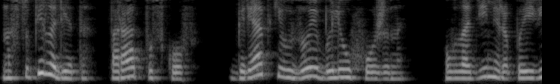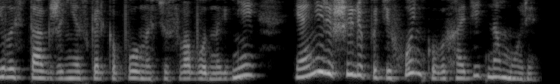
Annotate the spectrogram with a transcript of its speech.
Наступило лето, пора отпусков. Грядки у Зои были ухожены. У Владимира появилось также несколько полностью свободных дней, и они решили потихоньку выходить на море.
